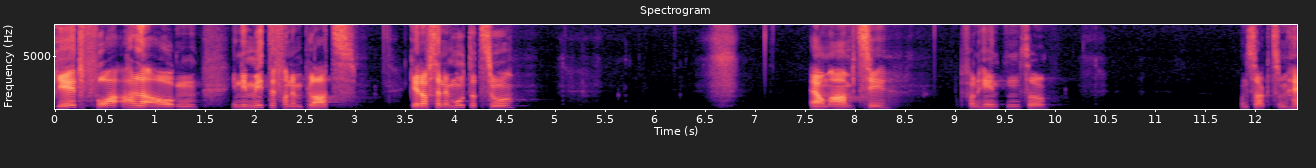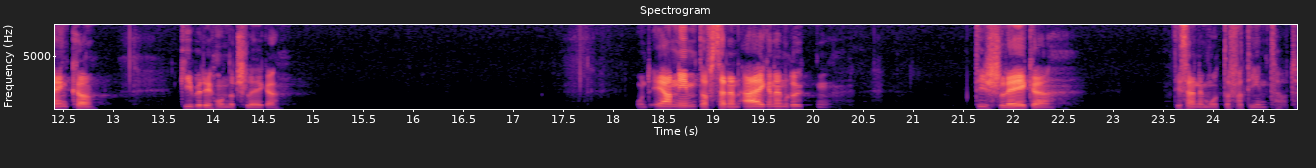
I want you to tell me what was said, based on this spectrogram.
geht vor aller Augen in die Mitte von dem Platz, geht auf seine Mutter zu, er umarmt sie von hinten so und sagt zum Henker, gebe dir 100 Schläge. Und er nimmt auf seinen eigenen Rücken die Schläge, die seine Mutter verdient hat.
